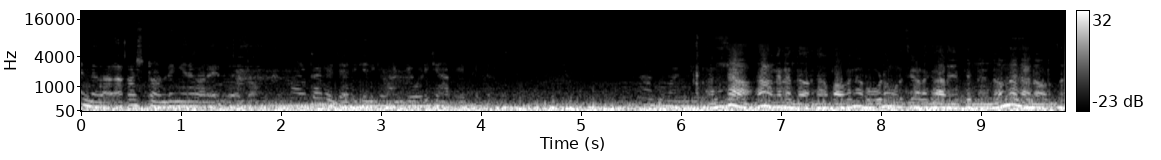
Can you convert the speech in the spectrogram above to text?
എന്നതാടാ കഷ്ടമുണ്ട് ഇങ്ങനെ പറയരുത് കേട്ടോ ആൾക്കാർ വിചാരിക്കും എനിക്ക് വണ്ടി ഓടിക്കാൻ അറിയത്തില്ല ആർക്കും വണ്ടി ഓടി- അല്ല ഞാൻ അങ്ങനല്ല പറഞ്ഞ അപ്പൊ അവന് റോഡ് മുറിച്ച് കിടക്കാൻ അറിയത്തില്ലല്ലോ എന്നാ ഞാൻ ഓർത്തെ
